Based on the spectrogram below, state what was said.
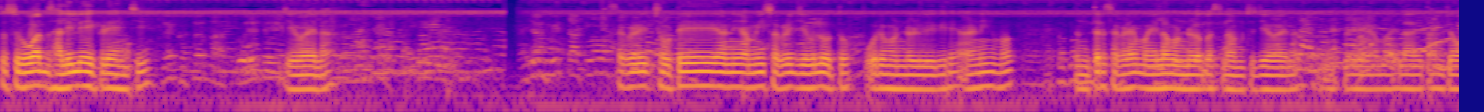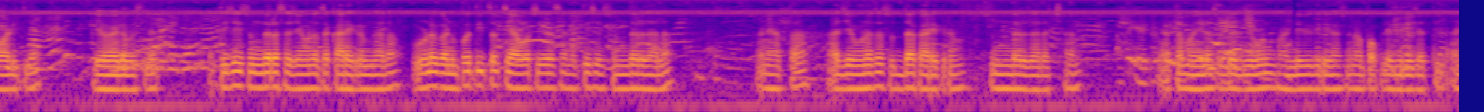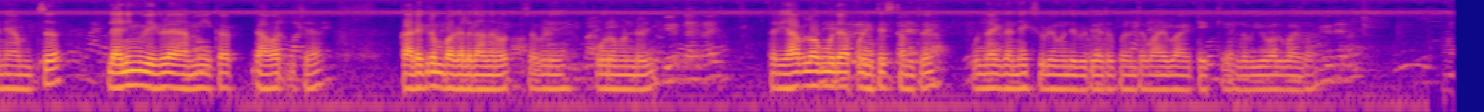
तर सुरुवात झालेली आहे इकडे यांची जेवायला. सगळे छोटे आणि आम्ही सगळे जेवलो होतो पोरे मंडळी वगैरे. आणि मग नंतर सगळ्या महिला मंडळ बसलं आमचं जेवायला. आणि इकडे या महिला आहेत आमच्या वाडीतल्या जेवायला बसल्यात. अतिशय सुंदर असा जेवणाचा कार्यक्रम झाला. पूर्ण गणपतीचाच यावर्षी असा अतिशय सुंदर झाला. आणि आता हा जेवणाचा सुद्धा कार्यक्रम सुंदर झाला छान. आता महिलासुद्धा जेवण भांडे वगैरे घासून आपापल्या घरी जातील. आणि आमचं प्लॅनिंग वेगळं आहे. आम्ही एका गावात दुसऱ्या कार्यक्रम बघायला जाणार आहोत सगळे पोरं मंडळी. तर ह्या ब्लॉगमध्ये आपण इथेच थांबतोय. पुन्हा एकदा नेक्स्ट व्हिडिओमध्ये भेटूया. तोपर्यंत bye bye take care love you all bye bye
